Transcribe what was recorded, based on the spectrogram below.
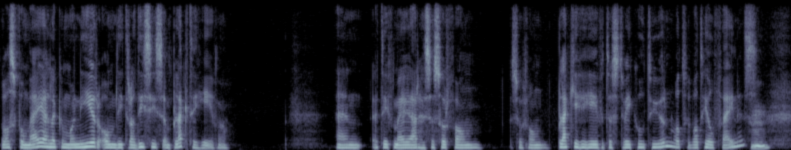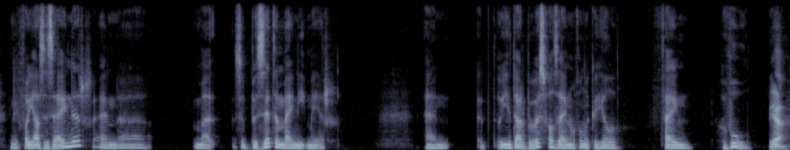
was voor mij eigenlijk een manier om die tradities een plek te geven. En het heeft mij ergens een soort van, een soort van plekje gegeven tussen twee culturen, wat, wat heel fijn is. Mm. Ik denk van ja, ze zijn er, en, eh, maar ze bezitten mij niet meer. En het, je daar bewust van zijn, vond ik een heel fijn gevoel. ja,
